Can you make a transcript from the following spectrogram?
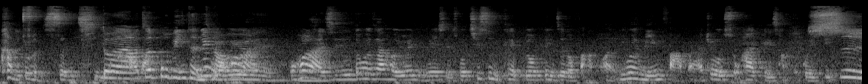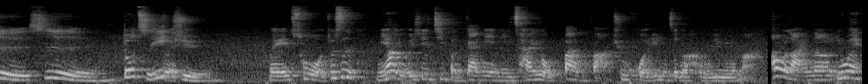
看着就很生气。对啊，这不平等条约。我后来其实都会在合约里面写说，其实你可以不用定这个罚款，因为民法本来就有损害赔偿的规定。是是，多此一举。没错，就是你要有一些基本概念，你才有办法去回应这个合约嘛。后来呢，因为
